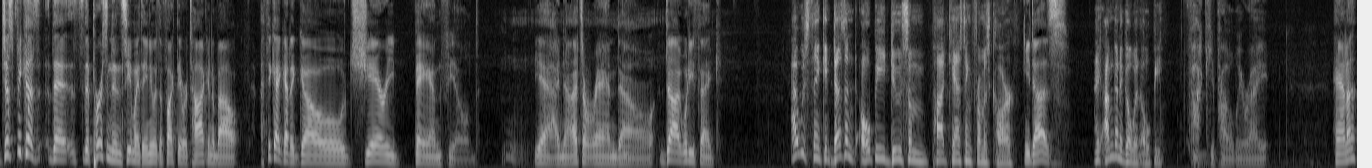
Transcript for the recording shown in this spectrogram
just because the the person didn't seem like they knew what the fuck they were talking about, I think I got to go Jerry Banfield. Yeah, I know. That's a rando. Doug, what do you think? I was thinking, doesn't Opie do some podcasting from his car? He does. I, I'm going to go with Opie. Fuck, you're probably right. Hannah?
